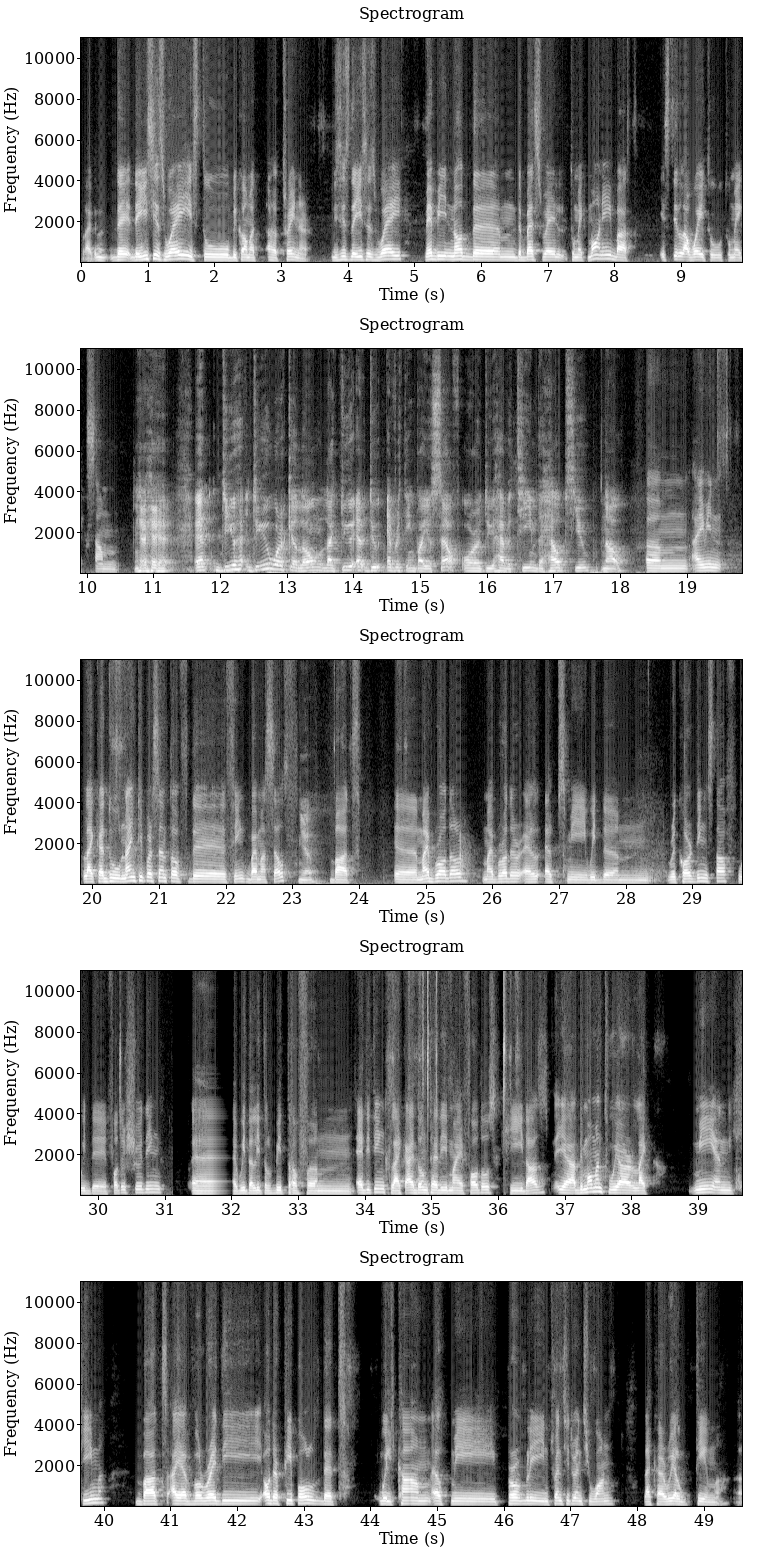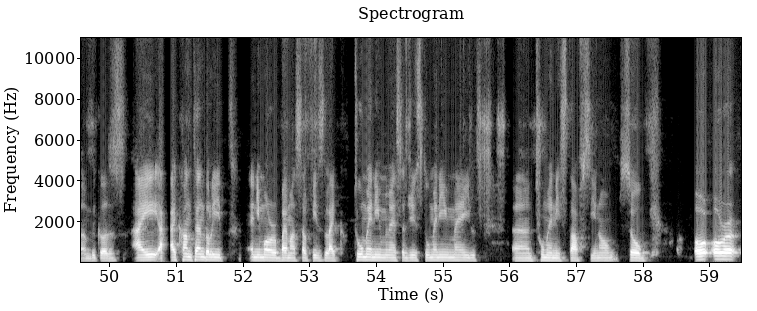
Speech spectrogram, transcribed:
Like the, the easiest way is to become a, a trainer. This is the easiest way. Maybe not the, um, the best way to make money, but it's still a way to, to make some Yeah, yeah, And do you do you work alone? Like, do you do everything by yourself, or do you have a team that helps you now? Um, I mean, like I do ninety percent of the thing by myself. Yeah. But uh, my brother, my brother helps me with the um, recording stuff, with the photo shooting, uh, with a little bit of um, editing. Like I don't edit my photos, he does. Yeah, at the moment we are like me and him but I have already other people that will come help me probably in 2021 like a real team um, because I I can't handle it anymore by myself. It's like too many messages, too many emails, uh, too many stuffs, you know. So or or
